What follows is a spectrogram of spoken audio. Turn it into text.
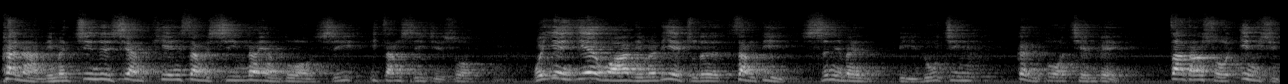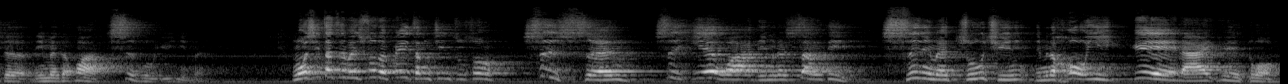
看呐，你们今日像天上的星那样多。十一一章十一节说：“我愿耶和华你们列祖的上帝使你们比如今更多千倍，照他所应许的你们的话赐福于你们。”摩西在这边说的非常清楚，说是神是耶和华你们的上帝使你们族群、你们的后裔越来越多。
